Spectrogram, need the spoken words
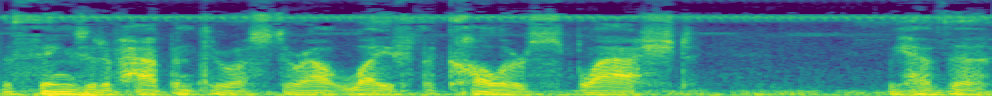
the things that have happened through us throughout life, the colors splashed. We have the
